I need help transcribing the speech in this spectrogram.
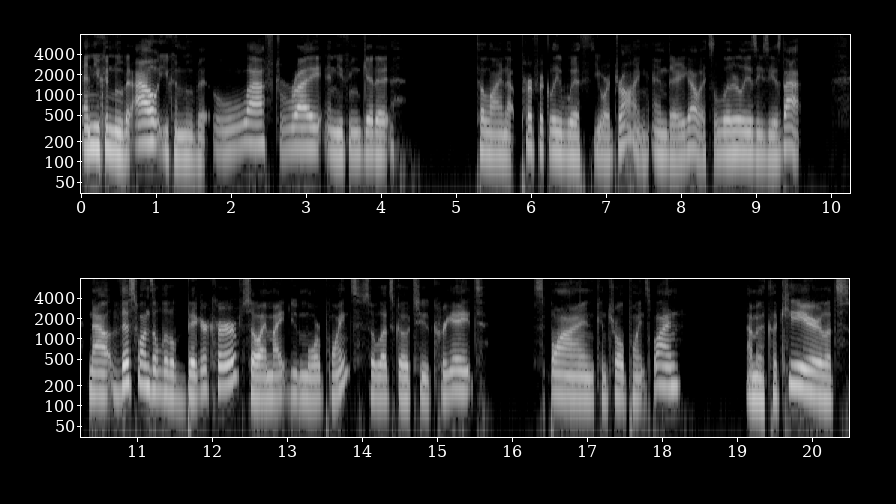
And you can move it out, you can move it left, right, and you can get it to line up perfectly with your drawing. And there you go. It's literally as easy as that. Now, this one's a little bigger curve, so I might do more points. So let's go to Create, spline, control point spline. I'm going to click here. Let's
